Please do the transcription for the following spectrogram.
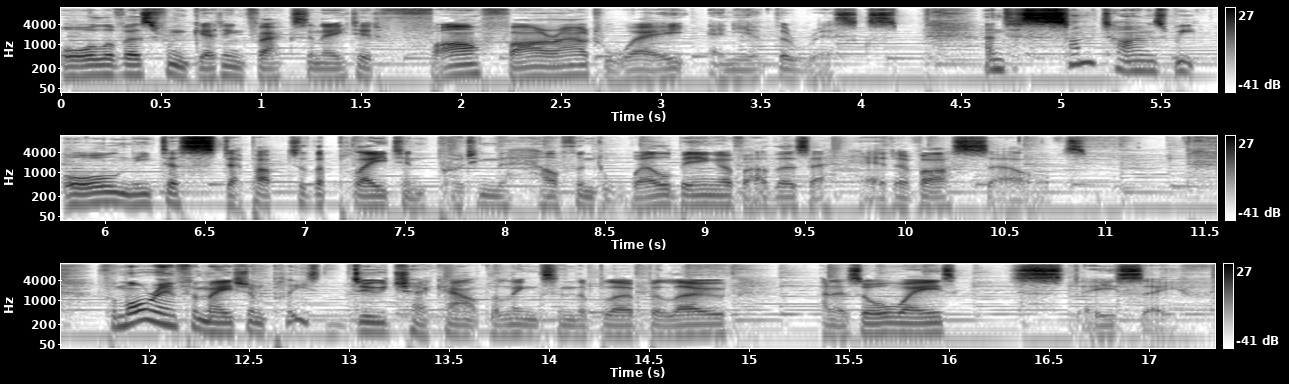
all of us from getting vaccinated far, far outweigh any of the risks. And sometimes we all need to step up to the plate in putting the health and well being of others ahead of ourselves. For more information, please do check out the links in the blurb below, and as always, stay safe.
